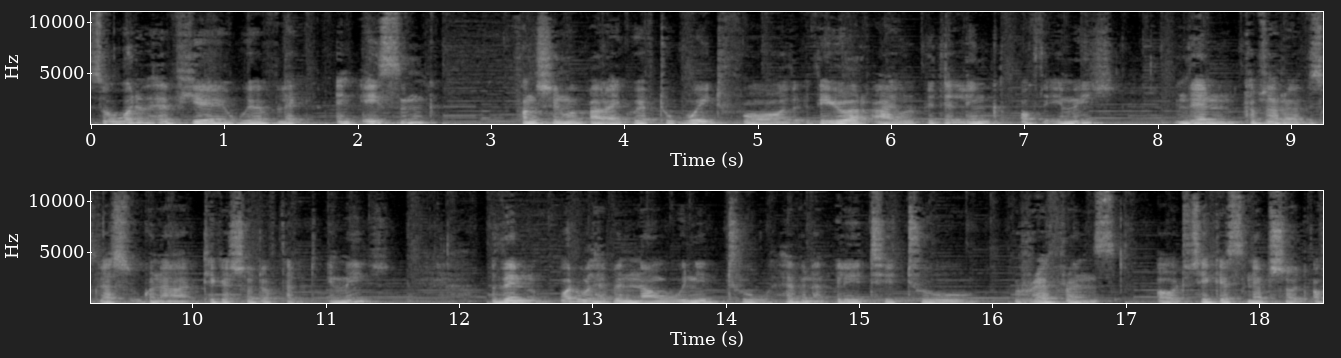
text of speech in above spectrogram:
So what we have here, we have like an async function whereby like we have to wait for the, the URI will be the link of the image and then capture ref is just gonna take a shot of that image. But then what will happen now, we need to have an ability to reference or to take a snapshot of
